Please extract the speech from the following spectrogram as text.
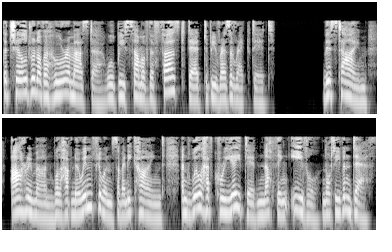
the children of Ahura Mazda will be some of the first dead to be resurrected. This time, Ahriman will have no influence of any kind and will have created nothing evil, not even death.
